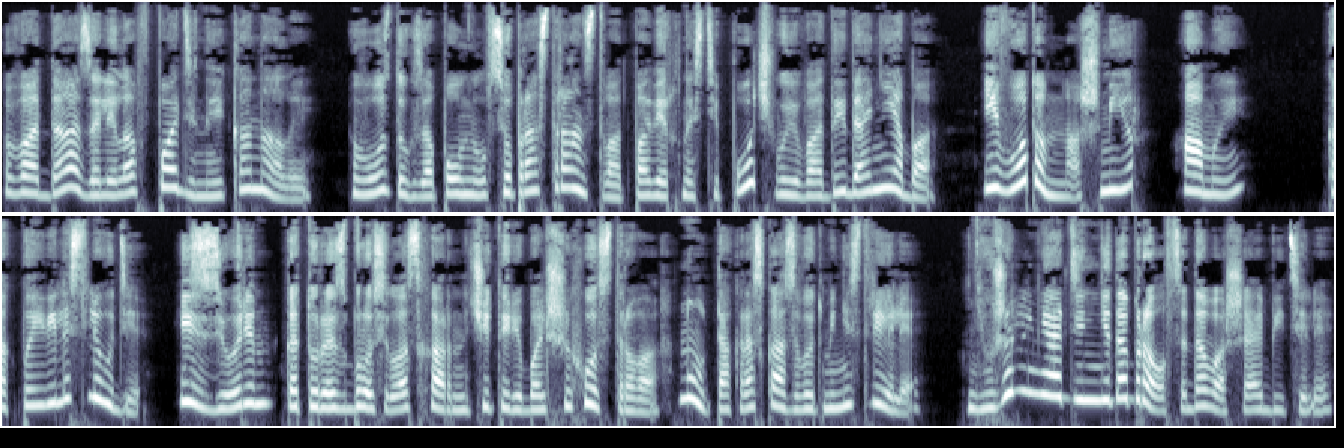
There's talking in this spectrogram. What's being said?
Вода залила впадины и каналы. Воздух заполнил все пространство от поверхности почвы и воды до неба. И вот он, наш мир. А мы? Как появились люди? Из зерен, которые сбросил Асхар на четыре больших острова. Ну, так рассказывают министрели. Неужели ни один не добрался до вашей обители?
